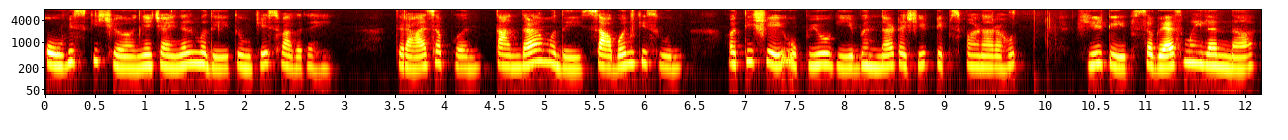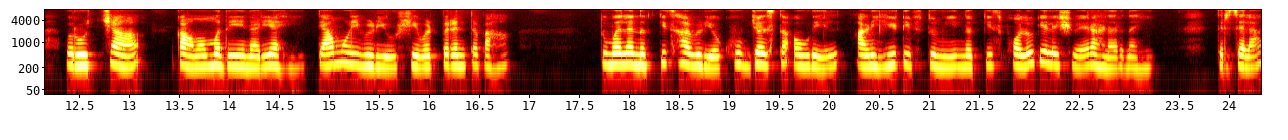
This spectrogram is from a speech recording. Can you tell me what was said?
ओवीस किचन या चॅनलमध्ये तुमचे स्वागत आहे. तर आज आपण तांदळामध्ये साबण किसून अतिशय उपयोगी भन्नाट अशी टिप्स पाहणार आहोत. ही टिप्स सगळ्याच महिलांना रोजच्या कामामध्ये येणारी आहे. त्यामुळे व्हिडिओ शेवटपर्यंत पहा. तुम्हाला नक्कीच हा व्हिडिओ खूप जास्त आवडेल आणि ही टिप्स तुम्ही नक्कीच फॉलो केल्याशिवाय राहणार नाही. तर चला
